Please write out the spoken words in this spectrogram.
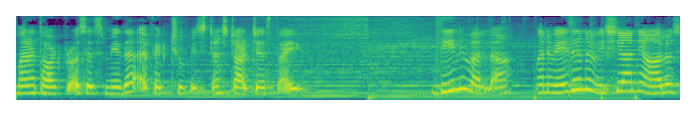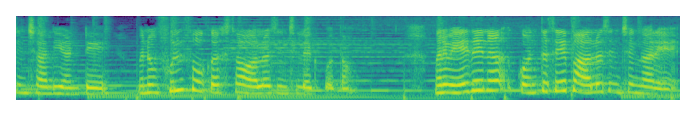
మన థాట్ ప్రాసెస్ మీద ఎఫెక్ట్ చూపించడం స్టార్ట్ చేస్తాయి. దీనివల్ల మనం ఏదైనా విషయాన్ని ఆలోచించాలి అంటే మనం ఫుల్ ఫోకస్తో ఆలోచించలేకపోతాం. మనం ఏదైనా కొంతసేపు ఆలోచించగానే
